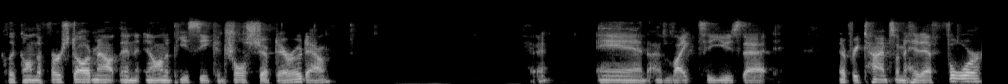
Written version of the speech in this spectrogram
click on the first dollar amount, then on a PC, Control Shift arrow down. Okay, and I'd like to use that every time. So I'm going to hit F4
